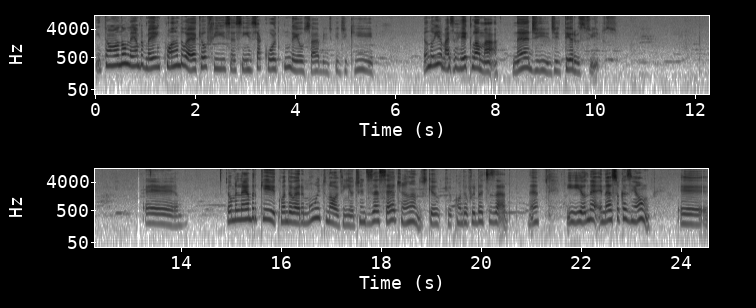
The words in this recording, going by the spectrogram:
Então, eu não lembro bem quando é que eu fiz, assim, esse acordo com Deus, sabe, de, de que eu não ia mais reclamar, né, de, de ter os filhos. É, eu me lembro que quando eu era muito novinha, eu tinha 17 anos, que, eu, que quando eu fui batizada, né? E eu, né, nessa ocasião, é,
